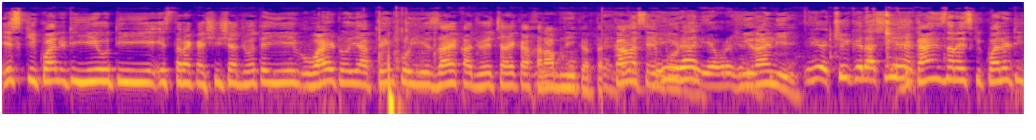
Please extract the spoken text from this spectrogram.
इसकी क्वालिटी ये होती है इस तरह का शीशा जो होता है ये व्हाइट हो या पिंक हो ये जायका जो है चाय का खराब नहीं करता। कहाँ से ईरानी है? ईरानी है। ये अच्छी गिलासी है। दिखाएँ जरा इसकी क्वालिटी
